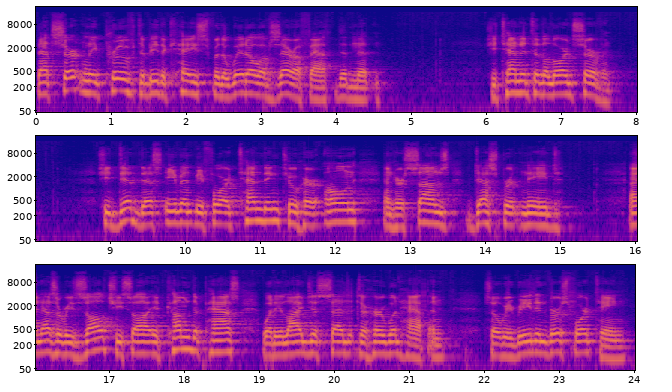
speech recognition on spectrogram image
That certainly proved to be the case for the widow of Zarephath, didn't it? She tended to the Lord's servant. She did this even before tending to her own and her son's desperate need. And as a result, she saw it come to pass what Elijah said to her would happen. So we read in verse 14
